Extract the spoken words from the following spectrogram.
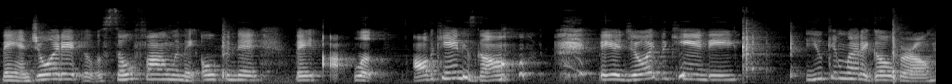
They enjoyed it. It was so fun when they opened it. They, uh, look, all the candy's gone. they enjoyed the candy you can let it go girl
